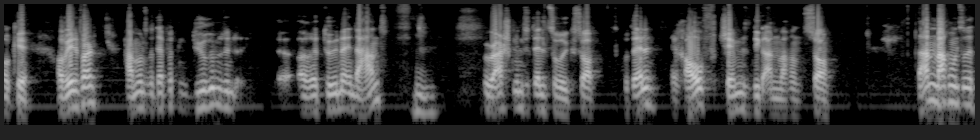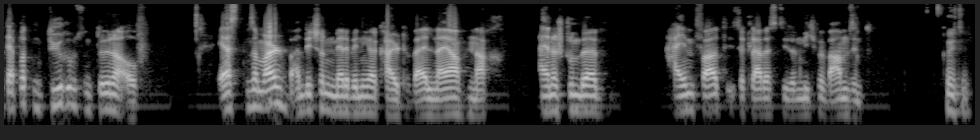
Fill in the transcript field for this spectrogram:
Okay, auf jeden Fall haben unsere depperten Dürren und äh, eure Döner in der Hand, hm. rushen ins Hotel zurück. So, Hotel, rauf, Champions League anmachen. So, dann machen unsere depperten Dürrums und Döner auf. Erstens einmal waren die schon mehr oder weniger kalt, weil, naja, nach einer Stunde Heimfahrt ist ja klar, dass die dann nicht mehr warm sind. Richtig.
